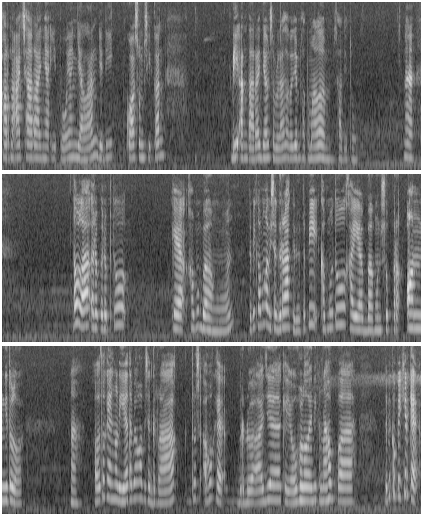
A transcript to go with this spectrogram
karena acaranya itu yang jalan jadi aku asumsikan di antara jam 11 atau jam 1 malam saat itu nah tau lah erup-erup tuh kayak kamu bangun tapi kamu nggak bisa gerak gitu. Tapi kamu tuh kayak bangun super on gitu loh. Nah aku tuh kayak ngeliat tapi aku gak bisa gerak. Terus aku kayak berdoa aja kayak ya Allah ini kenapa? Tapi aku pikir kayak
